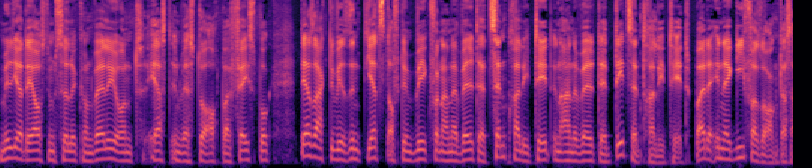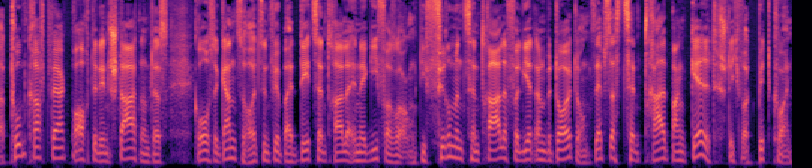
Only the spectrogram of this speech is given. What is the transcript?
Milliardär aus dem Silicon Valley und Erstinvestor auch bei Facebook, der sagte, wir sind jetzt auf dem Weg von einer Welt der Zentralität in eine Welt der Dezentralität. Bei der Energieversorgung. Das Atomkraftwerk brauchte den Staat und das große Ganze. Heute sind wir bei dezentraler Energieversorgung. Die Firmenzentrale verliert an Bedeutung. Selbst das Zentralbankgeld, Stichwort Bitcoin,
